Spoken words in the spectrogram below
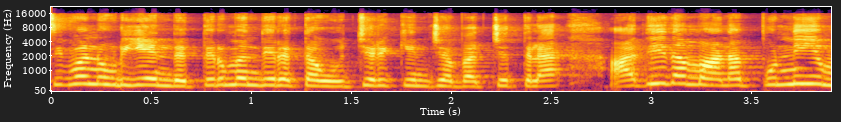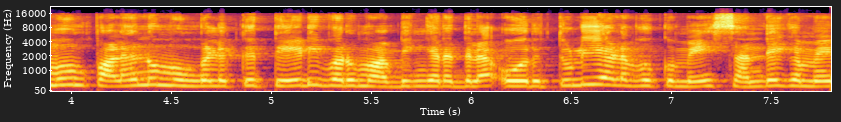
சிவனுடைய இந்த திருமந்திரத்தை உச்சரிக்கின்ற பட்சத்துல அதீதமான புண்ணியமும் பலனும் உங்களுக்கு தேடி வரும் அப்படிங்கறதுல ஒரு துளி அளவுக்குமே சந்தேகமே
